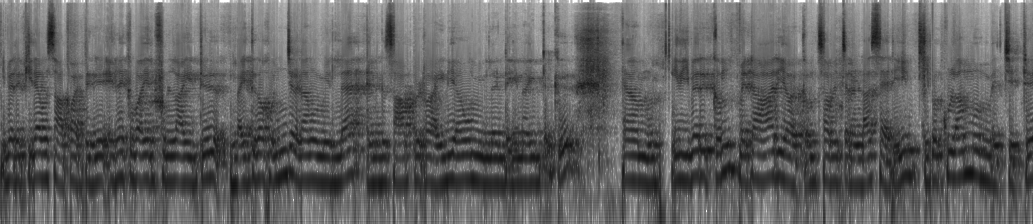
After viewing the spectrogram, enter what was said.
இவருக்கு இரவு சாப்பாட்டுக்கு எனக்கு வயிறு ஃபுல்லாகிட்டு ஆயிட்டு வயிற்றுல கொஞ்சம் இடமும் இல்லை. எனக்கு சாப்பிட்ற ஐடியாவும் இல்லை இன்றைக்கு நைட்டுக்கு இது இவருக்கும் மற்ற ஆரியாவுக்கும் சமைச்சிருந்தா சரி. இப்போ குழம்பும் வச்சுட்டு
